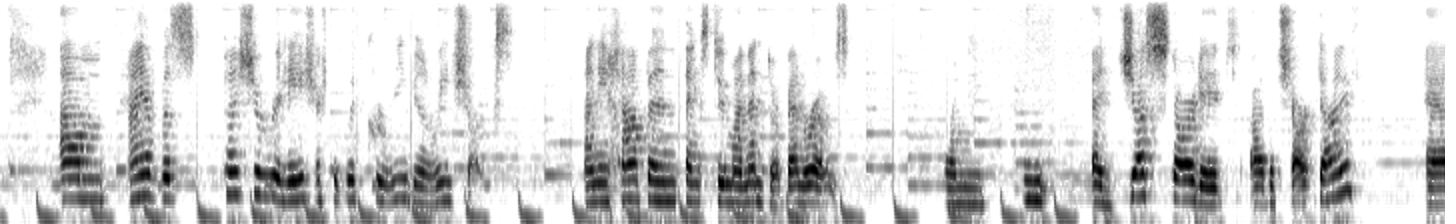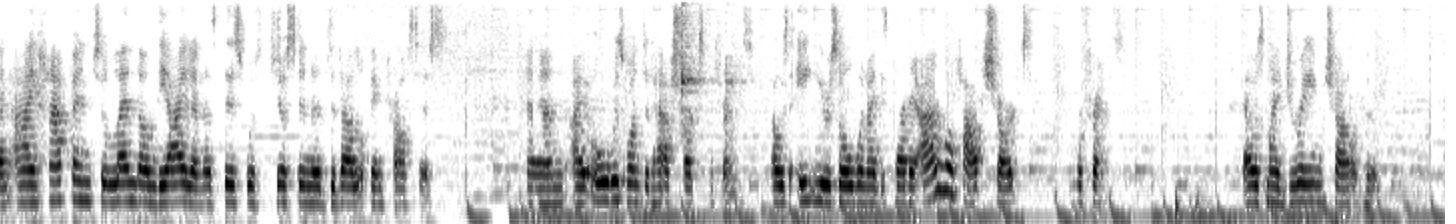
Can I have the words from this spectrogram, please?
Um, I have a special relationship with Caribbean reef sharks, and it happened thanks to my mentor, Ben Rose. Um, I just started uh, the shark dive, and I happened to land on the island as this was just in a developing process. And I always wanted to have sharks for friends. I was eight years old when I decided I will have sharks for friends. That was my dream childhood.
